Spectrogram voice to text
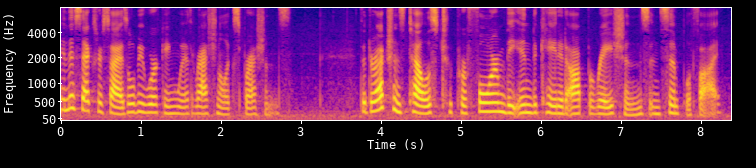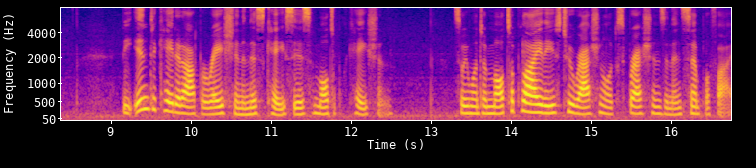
In this exercise, we'll be working with rational expressions. The directions tell us to perform the indicated operations and simplify. The indicated operation in this case is multiplication. So we want to multiply these two rational expressions and then simplify.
